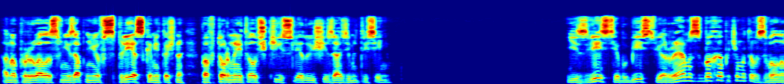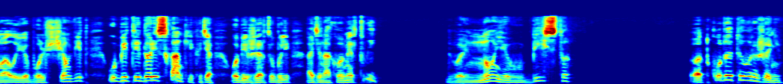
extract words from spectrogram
оно прорывалось внезапными всплесками, точно повторные толчки, следующие за землетрясением. Известие об убийстве Рэмсбаха почему-то взволновало ее больше, чем вид убитой Дорис Хантли, хотя обе жертвы были одинаково мертвы. Двойное убийство? Откуда это выражение?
